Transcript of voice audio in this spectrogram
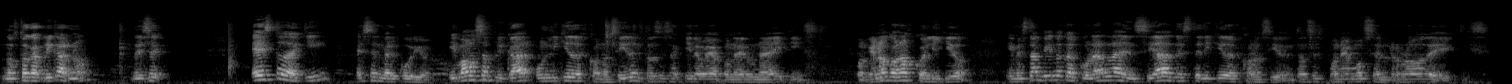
nos toca aplicar, ¿no? Dice, esto de aquí es el mercurio y vamos a aplicar un líquido desconocido, entonces aquí le voy a poner una X porque no conozco el líquido y me están pidiendo calcular la densidad de este líquido desconocido, entonces ponemos el ρ de X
